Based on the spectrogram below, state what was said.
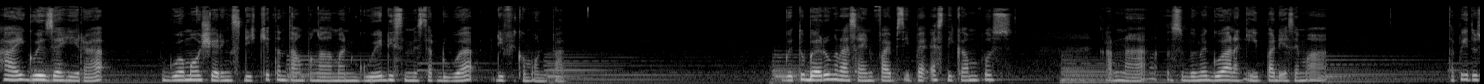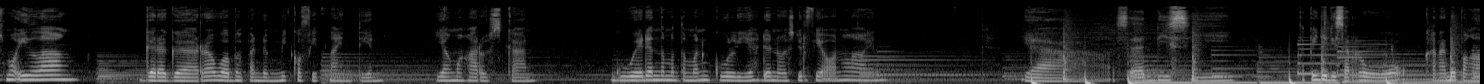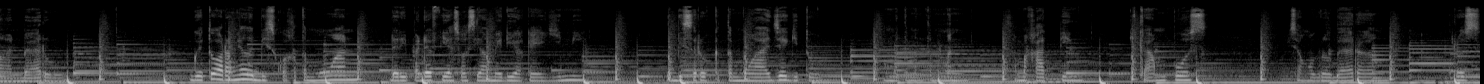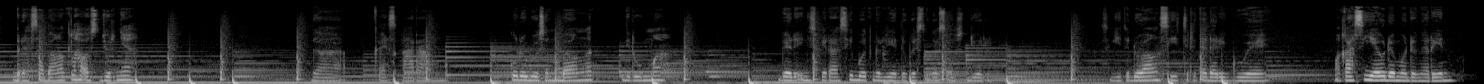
Hai, gue Zahira. Gue mau sharing sedikit tentang pengalaman gue di semester 2 di Vkom Unpad. Gue tuh baru ngerasain vibes IPS di kampus. Karena sebelumnya gue anak IPA di SMA. Tapi itu semua hilang gara-gara wabah pandemi COVID-19 yang mengharuskan gue dan teman-teman kuliah dan osjur via online. Ya, sedih sih tapi jadi seru karena ada pengalaman baru. Gue tuh orangnya lebih suka ketemuan daripada via sosial media kayak gini. Lebih seru ketemu aja gitu sama temen-temen, sama cutting di kampus, bisa ngobrol bareng. Terus berasa banget lah osjurnya. Gak kayak sekarang. Gue udah bosan banget di rumah. Gak ada inspirasi buat ngerjain tugas-tugas osjur. Segitu doang sih cerita dari gue. Makasih ya udah mau dengerin.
